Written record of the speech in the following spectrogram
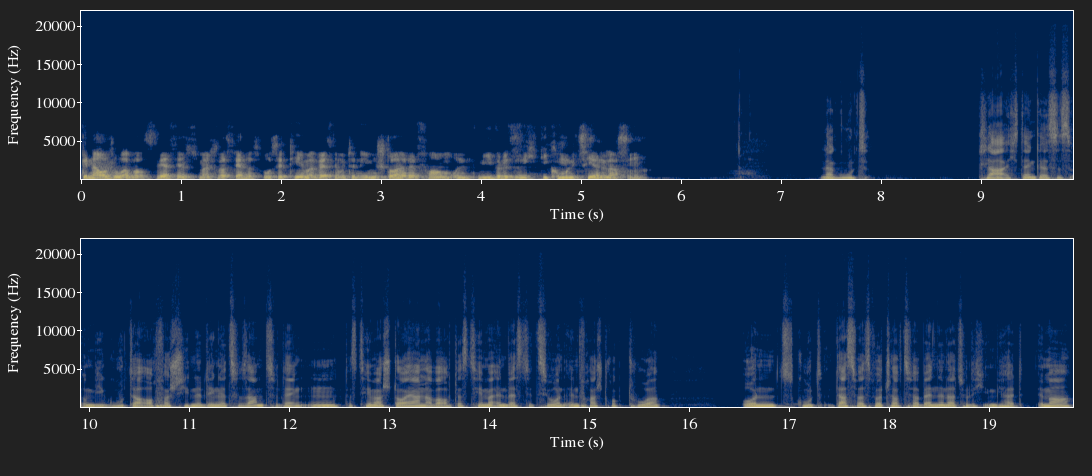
Genau so, aber was wäre denn zum Beispiel, was wäre das große Thema? Wäre es eine Unternehmenssteuerreform und wie würde sie sich die kommunizieren lassen? Na gut, klar, ich denke, es ist irgendwie gut, da auch verschiedene Dinge zusammenzudenken. Das Thema Steuern, aber auch das Thema Investition, Infrastruktur Und gut, das, was Wirtschaftsverbände natürlich irgendwie halt immer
